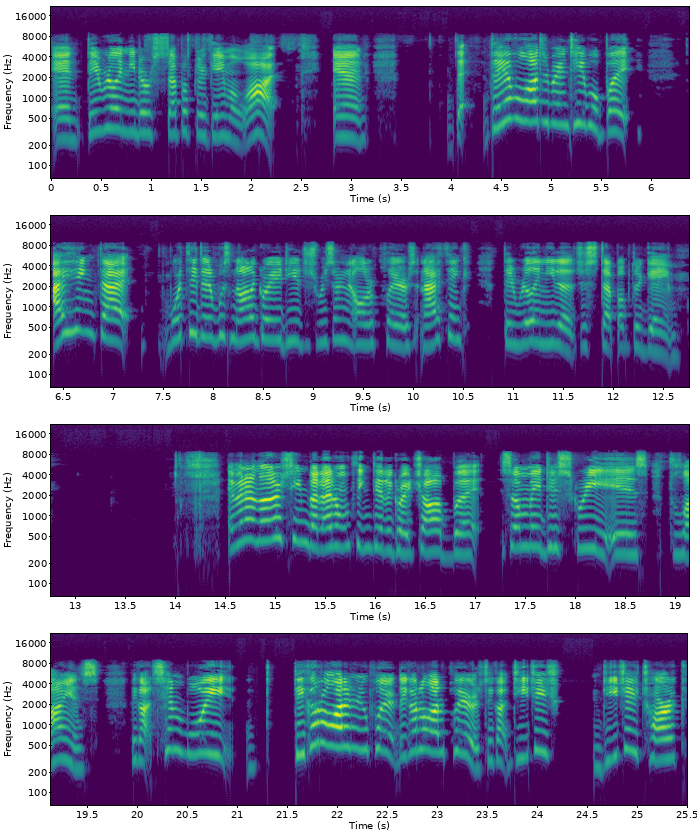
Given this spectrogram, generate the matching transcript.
And they really need to step up their game a lot. And th- they have a lot to bring to the table, but I think that what they did was not a great idea, just resigning all their players. And I think they really need to just step up their game. And then another team that I don't think did a great job, but some may disagree, is the Lions. They got Tim Boyd they got a lot of new players. They got a lot of players. They got DJ DJ Chark,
